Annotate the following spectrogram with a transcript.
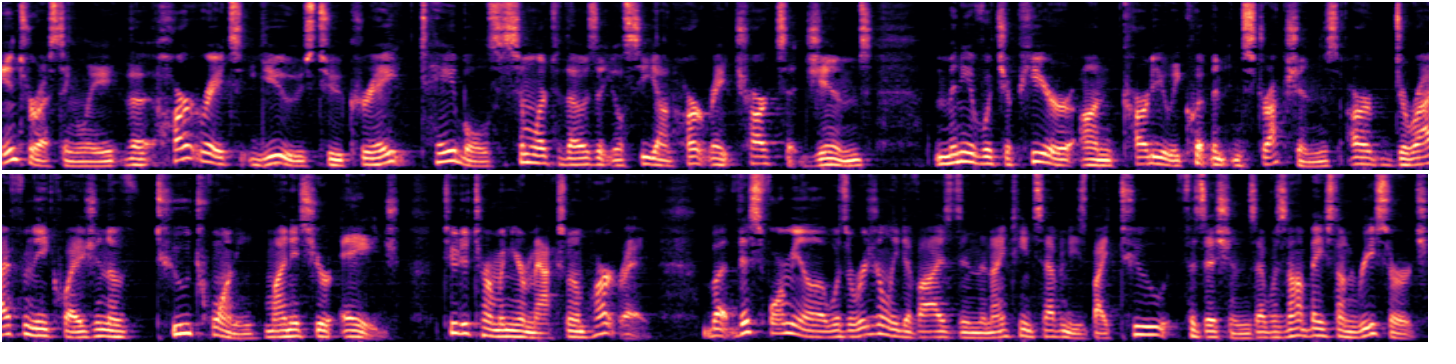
Interestingly, the heart rates used to create tables similar to those that you'll see on heart rate charts at gyms many of which appear on cardio equipment instructions, are derived from the equation of 220 minus your age to determine your maximum heart rate. But this formula was originally devised in the 1970s by two physicians and was not based on research,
